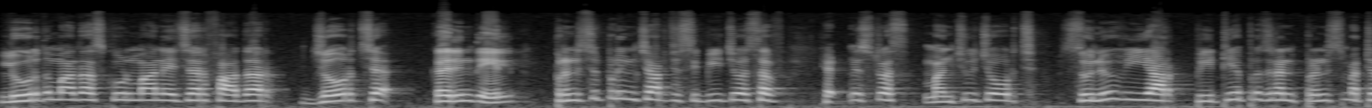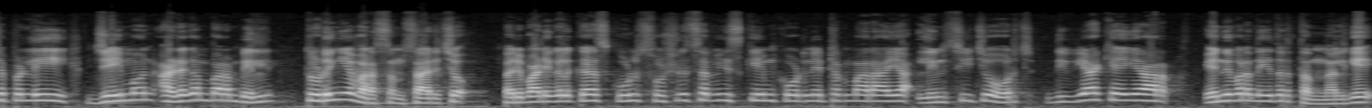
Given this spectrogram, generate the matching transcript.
Lourdes Matha school manager father George Karinthel principal in charge Sibi Joseph headmistress Manju George Sunu V R P T A president Prince Mattappally Jaimon Azhakamparambil തുടങ്ങിയവർ സംസാരിച്ചു. പരിപാടികൾക്ക് school social service scheme കോർഡിനേറ്റർമാരായ Lincy George Divya K R എന്നിവർ നേതൃത്വം നൽകി.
